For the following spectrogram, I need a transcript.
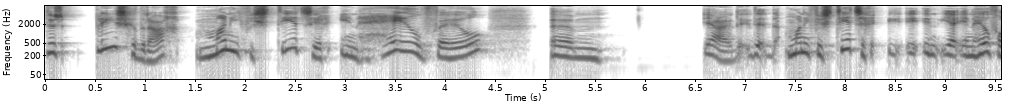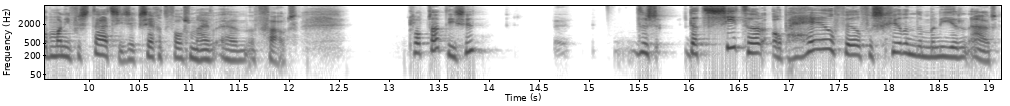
Dus please gedrag manifesteert zich in heel veel. ehm, ja, de, manifesteert zich in, in- ja, in heel veel manifestaties. Ik zeg het volgens mij ehm, fout. Klopt dat, die zin? Dus dat ziet er op heel veel verschillende manieren uit.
